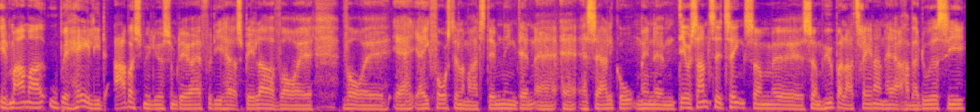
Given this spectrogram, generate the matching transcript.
et meget, meget ubehageligt arbejdsmiljø, som det jo er for de her spillere, hvor, øh, hvor øh, ja, jeg ikke forestiller mig, at stemningen den er, er, er særlig god. Men øh, det er jo samtidig ting, som, øh, som Hyberlar, træneren her, har været ude at sige.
